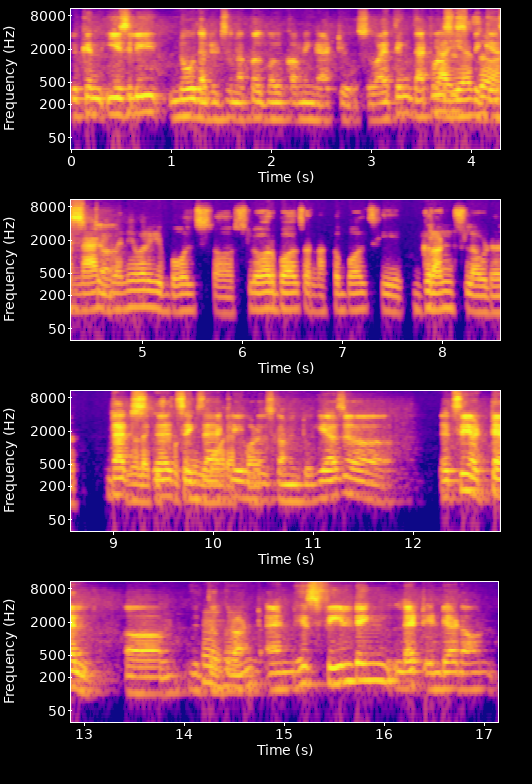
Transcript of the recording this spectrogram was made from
you can easily know that it's a knuckleball coming at you. So I think that was yeah, he his has biggest. a knack. uh, whenever he bowls uh, slower balls or knuckle balls, he grunts louder. That's like that's putting in more exactly what I was coming to. He has a let's say a tell um, with the Mhm. grunt, and his fielding let India down.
